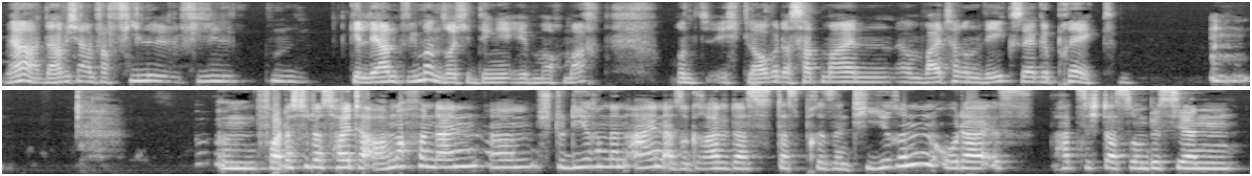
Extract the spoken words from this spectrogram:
ja, da habe ich einfach viel, viel hm, gelernt, wie man solche Dinge eben auch macht. Und ich glaube, das hat meinen ähm, weiteren Weg sehr geprägt. Mhm. Ähm, forderst du das heute auch noch von deinen ähm, Studierenden ein? Also gerade das, das Präsentieren oder ist, hat sich das so ein bisschen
